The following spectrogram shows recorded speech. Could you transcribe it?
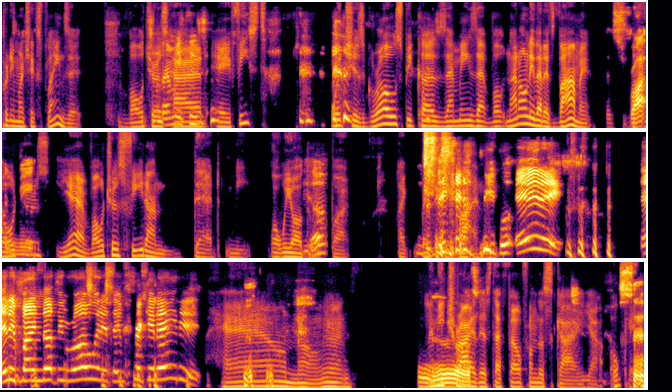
pretty much explains it. Vultures that had a feast, which is gross because that means that vul- not only that it's vomit, It's rotten meat. yeah, vultures feed on dead meat. Well, we all do, Yep. but like The basically thing is, rotten meat. people ate it. they didn't find nothing wrong with it. They freaking ate it. Hell no. yeah. Let me try this that fell from the sky. Yeah, okay.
